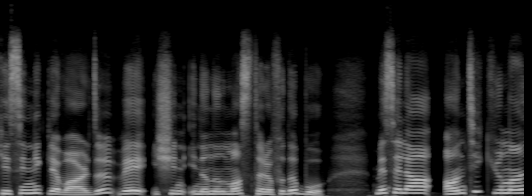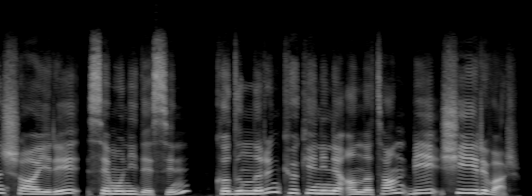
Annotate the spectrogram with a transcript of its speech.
Kesinlikle vardı ve işin inanılmaz tarafı da bu. Mesela antik Yunan şairi Semonides'in kadınların kökenini anlatan bir şiiri var.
